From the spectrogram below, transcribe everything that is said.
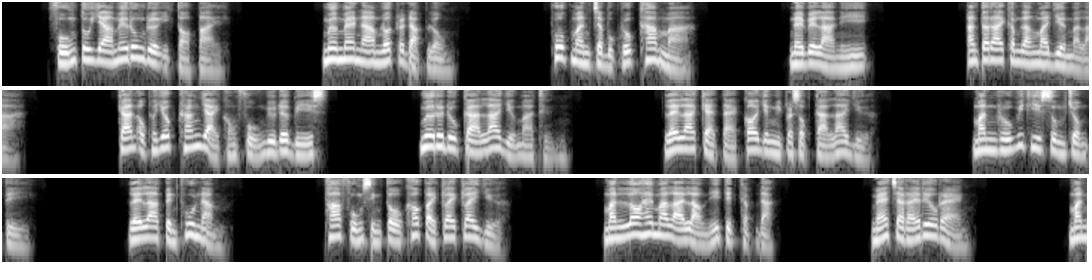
ๆ ฝูงตัวยาไม่รุ่งเรืองอีกต่อไป เมื่อแม่น้ำลดระดับลง พวกมันจะบุกรุกข้ามมา ในเวลานี้ อันตรายกำลังมาเยือนมาลา การอพยพครั้งใหญ่ของฝูงวิลเดอร์บีสเมื่อฤดูการล่าเหยื่อมาถึงไลลาแก่แต่ก็ยังมีประสบการณ์ล่าเหยื่อ มันรู้วิธีซุ่มโจมตี ไลลาเป็นผู้นำพาฝูงสิงโตเข้าไปใกล้ๆเหยื่อ มันล่อให้มาลายเหล่านี้ติดกับดัก แม้จะไร้เรี่ยวแรง มัน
